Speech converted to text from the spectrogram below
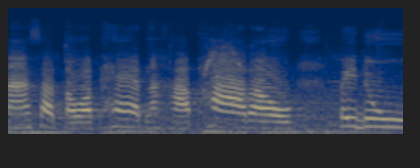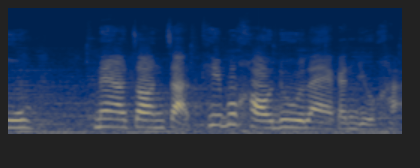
ณะสัตวแพทย์นะคะ พาเราไปดูแมวจรจัดที่พวกเขาดูแลกันอยู่ค่ะ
